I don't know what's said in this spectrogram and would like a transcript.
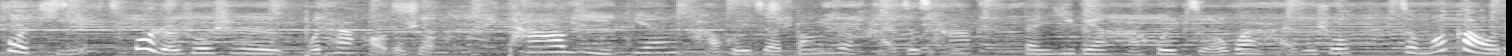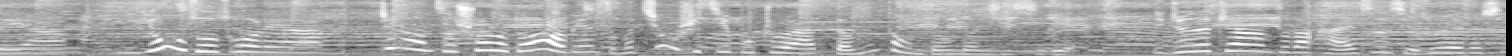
错题，或者说是不太好的时候，他一边还会在帮着孩子擦，但一边还会责怪孩子说：“怎么搞的呀？你又做错了呀？这样子说了多少遍，怎么就是记不住啊？”等等等等一系列。你觉得这样子的孩子写作业的心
